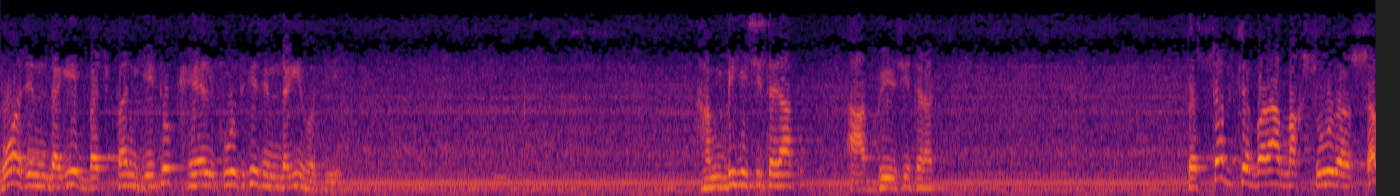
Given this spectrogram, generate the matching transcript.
وہ زندگی بچپن کی تو کھیل کود کی زندگی ہوتی ہے۔ ہم بھی اسی طرح تھے، آپ بھی اسی طرح تھے۔ تو سب سے بڑا مقصود اور سب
